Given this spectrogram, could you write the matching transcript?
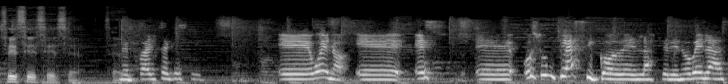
Sí, sí, sí. sí, Me parece que sí. Eh, bueno, eh, es, eh, es un clásico de las telenovelas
